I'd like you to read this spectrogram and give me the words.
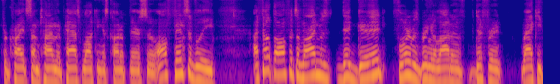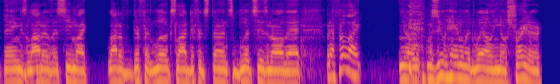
for quite some time. Their pass blocking has caught up there. So offensively, I felt the offensive line was did good. Florida was bringing a lot of different wacky things. A lot mm-hmm. of it seemed like a lot of different looks, a lot of different stunts, blitzes, and all that. But I felt like you know Mizzou handled it well. You know Schrader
